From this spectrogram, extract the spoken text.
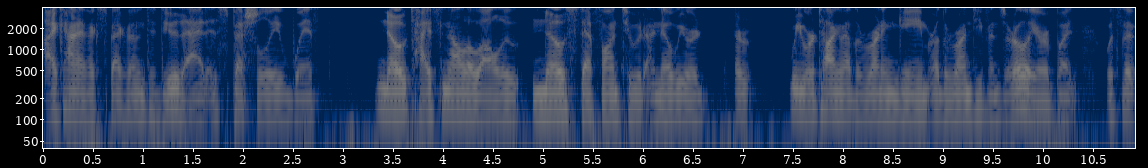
I kind of expect them to do that, especially with no Tyson Alualu, no Stephon Tuitt. I know we were er, we were talking about the running game or the run defense earlier, but with the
